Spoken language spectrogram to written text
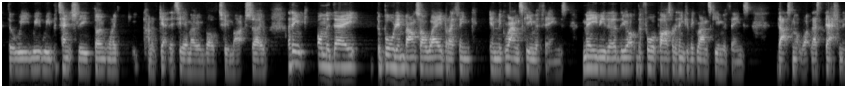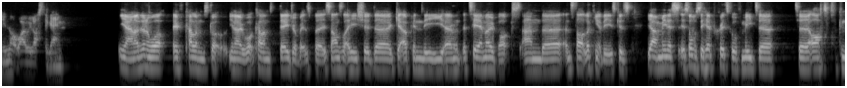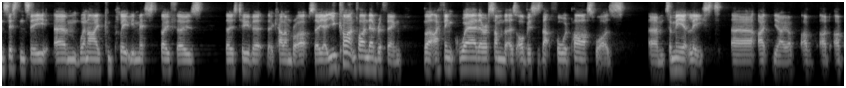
that we we, we potentially don't want to kind of get the TMO involved too much. So I think on the day the ball didn't bounce our way, but I think in the grand scheme of things, maybe the the, the forward pass, but I think in the grand scheme of things, that's not what that's definitely not why we lost the game. Yeah, and I don't know what if Callum's got you know what Callum's day job is, but it sounds like he should uh, get up in the um, the TMO box and uh, and start looking at these because yeah, I mean it's it's obviously hypocritical for me to to ask for consistency um, when I completely missed both those those two that, that Callum brought up. So yeah, you can't find everything, but I think where there are some that as obvious as that forward pass was, um, to me at least, uh, I you know I, I,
